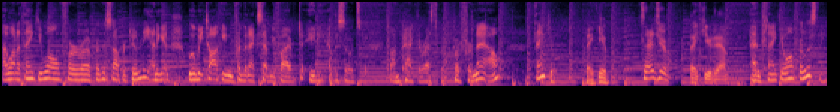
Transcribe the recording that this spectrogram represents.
I want to thank you all for uh, for this opportunity, and again, we'll be talking for the next 75 to 80 episodes to unpack the rest of it. But for now, thank you. Thank you. Thank you. Thank you, Dan. And thank you all for listening.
